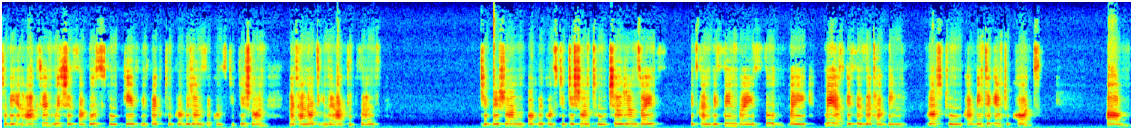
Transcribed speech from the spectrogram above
to be enacted, which is supposed to give effect to provisions of the constitution that are not in the act itself. Contribution of the constitution to children's rights. It can be seen by by various cases that have been brought to have been taken to court um,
